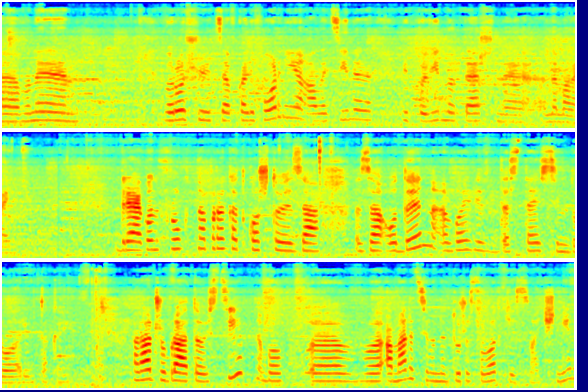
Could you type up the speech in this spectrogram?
е, вони вирощуються в Каліфорнії, але ціни відповідно теж не, не маленькі. Дрегон фрукт, наприклад, коштує за, за один вивіз дасте 7 доларів такий. Раджу брати ось ці, бо в Америці вони дуже солодкі і смачні.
